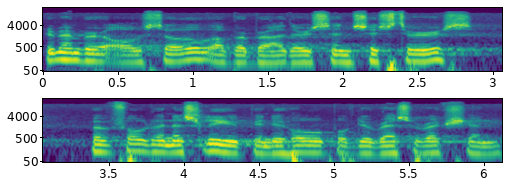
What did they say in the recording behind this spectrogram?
Remember also our brothers and sisters who have fallen asleep in the hope of the resurrection,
